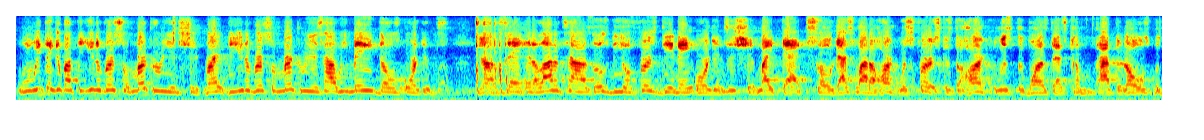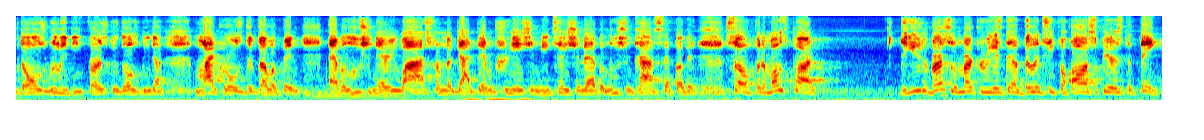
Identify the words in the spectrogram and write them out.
when we think about the universal mercury and shit, right? The universal mercury is how we made those organs. You know what I'm saying? And a lot of times those be your first DNA organs and shit like that. So that's why the heart was first, because the heart was the ones that's come after those. But those really be first, because those be the microbes developing evolutionary wise from the goddamn creation, mutation, evolution concept of it. So for the most part, the universal mercury is the ability for all spirits to think.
